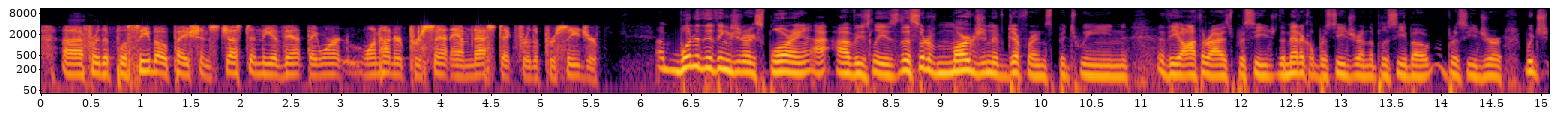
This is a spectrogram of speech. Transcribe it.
uh, for the placebo patients just in the event they weren't 100% amnestic for the procedure. Uh, one of the things you're exploring, obviously, is the sort of margin of difference between the authorized procedure, the medical procedure, and the placebo procedure, which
